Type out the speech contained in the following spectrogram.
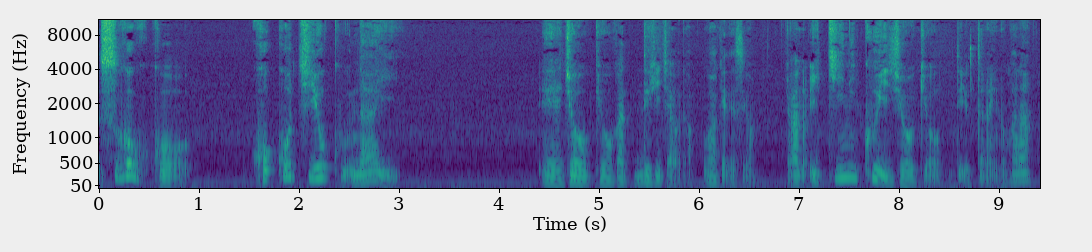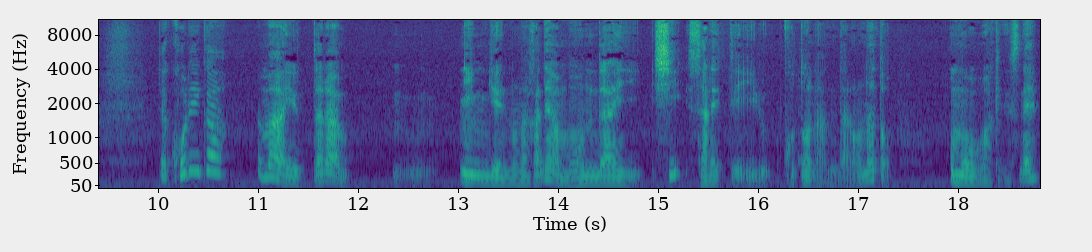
すごくこう、心地よくない、えー、状況ができちゃうわけですよ。あの、生きにくい状況って言ったらいいのかな。で、これが、まあ言ったら、人間の中では問題視されていることなんだろうなと思うわけですね。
